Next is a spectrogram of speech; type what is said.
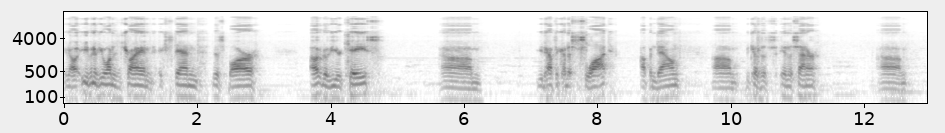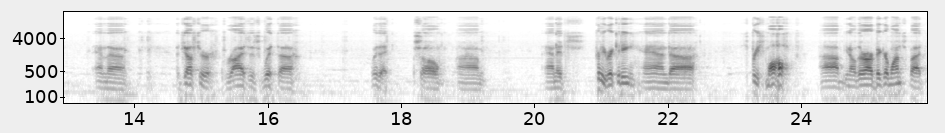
you know, even if you wanted to try and extend this bar out of your case, um, you'd have to cut a slot up and down um, because it's in the center. Um, and the adjuster rises with, uh, with it. So, um, and it's pretty rickety and uh, it's pretty small. Um, you know, there are bigger ones, but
